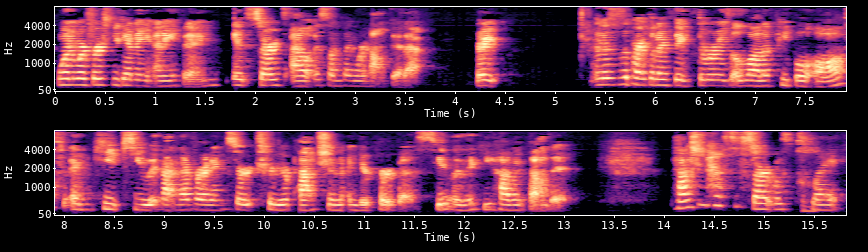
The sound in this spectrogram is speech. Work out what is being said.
when we're first beginning anything, it starts out as something we're not good at, right? And this is the part that I think throws a lot of people off and keeps you in that never ending search for your passion and your purpose, feeling like you haven't found it. Passion has to start with play.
